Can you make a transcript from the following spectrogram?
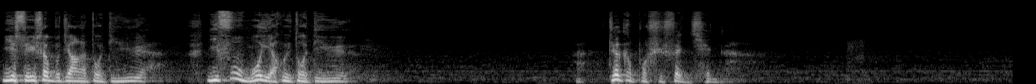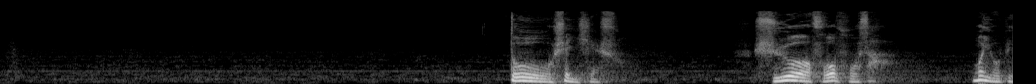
你随顺不将来堕地狱，你父母也会堕地狱，啊，这个不是顺亲啊，读圣贤书，学佛菩萨，没有别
